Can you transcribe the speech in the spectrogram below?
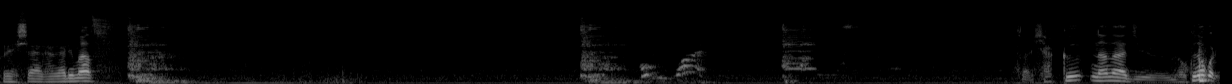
プレッシャーが上がります。176残り。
